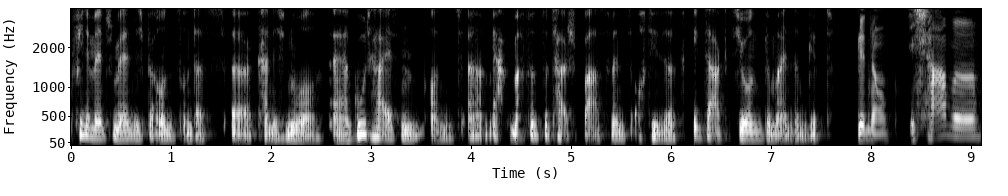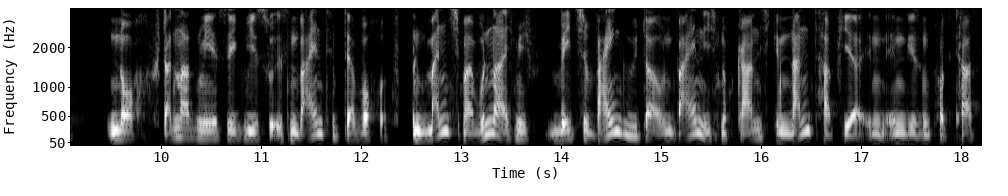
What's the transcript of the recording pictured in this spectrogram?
viele Menschen melden sich bei uns und das äh, kann ich nur äh, gut heißen. Und ähm, ja, macht uns total Spaß, wenn es auch diese Interaktion gemeinsam gibt. Genau. Ich habe noch standardmäßig, wie es so ist, ein Weintipp der Woche. Und manchmal wundere ich mich, welche Weingüter und Weine ich noch gar nicht genannt habe hier in, in diesem Podcast.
